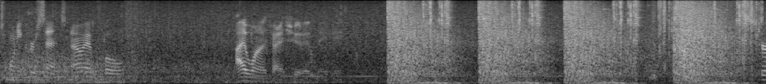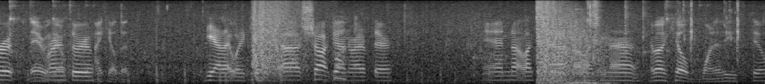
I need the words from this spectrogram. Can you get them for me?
20%. Now I have full. I want to try to shoot it, maybe. Screw it. There we Run go. through. I killed it. Yeah, that would have killed me. Uh, shotgun right up there. And not liking that, not liking that. I'm gonna kill one of these two.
